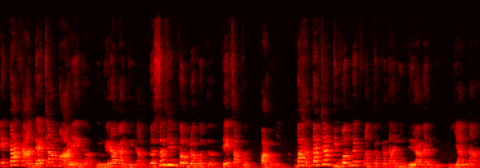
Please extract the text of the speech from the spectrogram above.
एका कांद्याच्या माळेनं इंदिरा गांधींना कसं जिंकवलं होतं तेच आपण पाहूया. भारताच्या दिवंगत पंतप्रधान इंदिरा गांधी यांना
